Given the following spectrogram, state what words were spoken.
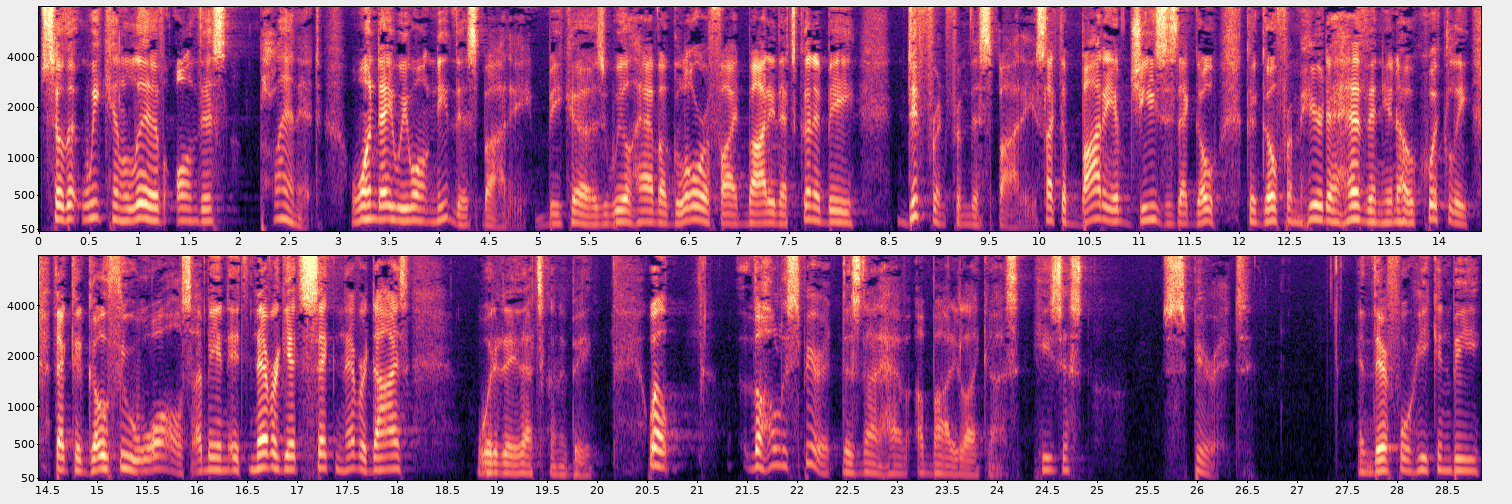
so that we can live on this planet. One day we won't need this body because we'll have a glorified body that's going to be different from this body. It's like the body of Jesus that go could go from here to heaven, you know, quickly, that could go through walls. I mean, it never gets sick, never dies. What a day that's going to be. Well, the Holy Spirit does not have a body like us. He's just spirit. And therefore he can be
